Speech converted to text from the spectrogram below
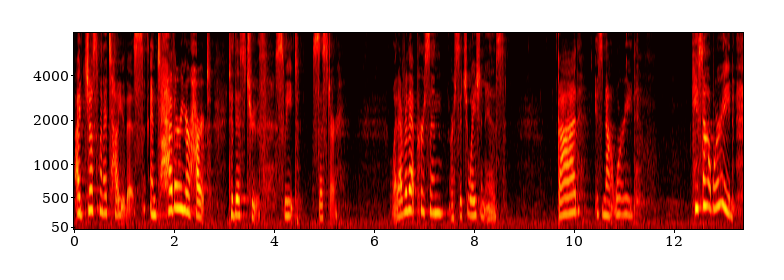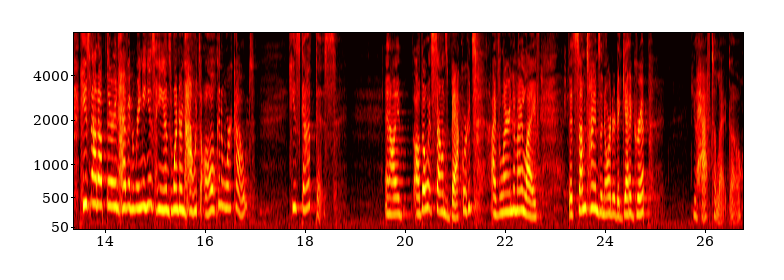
I just want to tell you this and tether your heart to this truth, sweet sister. Whatever that person or situation is, God is not worried. He's not worried. He's not up there in heaven wringing his hands, wondering how it's all going to work out. He's got this. And I, although it sounds backwards, I've learned in my life that sometimes in order to get a grip, you have to let go.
